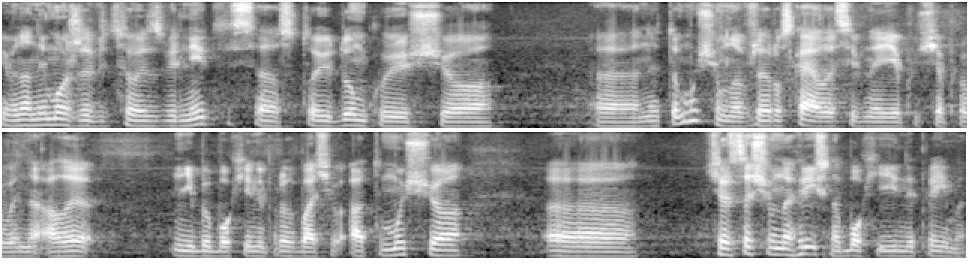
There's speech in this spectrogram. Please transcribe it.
і вона не може від цього звільнитися з тою думкою, що е, не тому, що вона вже розкаялася і в неї є почуття провини, але ніби Бог її не пробачив, а тому, що е, через те, що вона грішна, Бог її не прийме.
